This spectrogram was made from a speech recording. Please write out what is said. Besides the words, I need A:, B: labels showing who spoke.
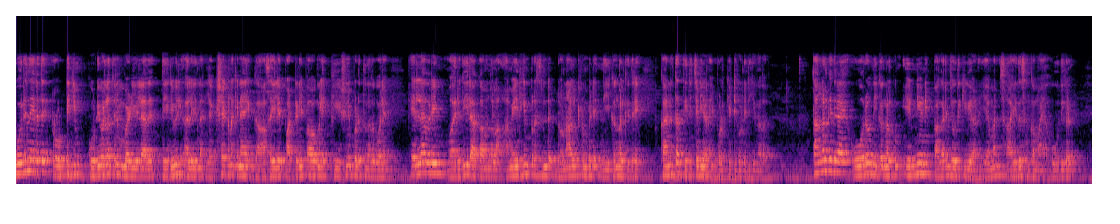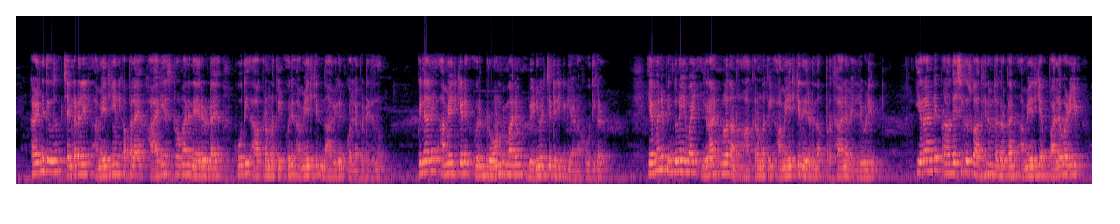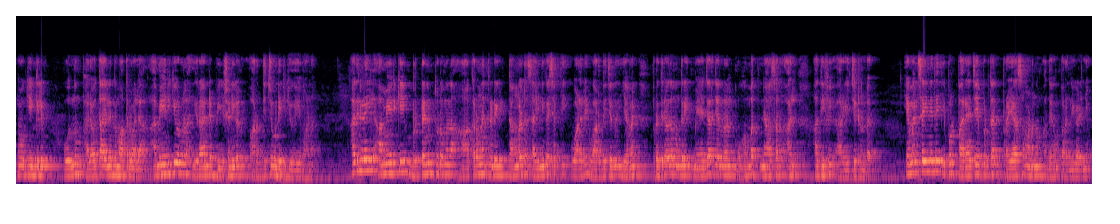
A: ഒരു നേരത്തെ റൊട്ടിക്കും കുടിവെള്ളത്തിനും വഴിയില്ലാതെ തെരുവിൽ അലയുന്ന ലക്ഷക്കണക്കിനായ ഗാസയിലെ പട്ടിണി പാവങ്ങളെ ഭീഷണിപ്പെടുത്തുന്നത് പോലെ എല്ലാവരെയും വരുതിയിലാക്കാമെന്നുള്ള അമേരിക്കൻ പ്രസിഡന്റ് ഡൊണാൾഡ് ട്രംപിന്റെ നീക്കങ്ങൾക്കെതിരെ കനത്ത തിരിച്ചടിയാണ് ഇപ്പോൾ കിട്ടിക്കൊണ്ടിരിക്കുന്നത്. തങ്ങൾക്കെതിരായ ഓരോ നീക്കങ്ങൾക്കും എണ്ണി എണ്ണി പകരം ചോദിക്കുകയാണ് യമൻ സായുധ സംഘമായ ഹൂതികൾ. കഴിഞ്ഞ ദിവസം ചെങ്കടലിൽ അമേരിക്കൻ കപ്പലായ ഹാരി എസ് ട്രൂമാന് നേരെയുണ്ടായ ഹൂതി ആക്രമണത്തിൽ ഒരു അമേരിക്കൻ നാവികൻ കൊല്ലപ്പെട്ടിരുന്നു. പിന്നാലെ അമേരിക്കയുടെ ഒരു ഡ്രോൺ വിമാനവും വെടിവെച്ചിട്ടിരിക്കുകയാണ് ഹൂതികൾ. യമന് പിന്തുണയുമായി ഇറാൻ ഉള്ളതാണ് ആക്രമണത്തിൽ അമേരിക്ക നേരിടുന്ന പ്രധാന വെല്ലുവിളി. ഇറാന്റെ പ്രാദേശിക സ്വാധീനം തകർക്കാൻ അമേരിക്ക പല വഴിയും നോക്കിയെങ്കിലും ഒന്നും ഫലവത്തായില്ലെന്ന് മാത്രമല്ല അമേരിക്കയോടുള്ള ഇറാന്റെ ഭീഷണികൾ വർദ്ധിച്ചുകൊണ്ടിരിക്കുകയുമാണ്. അതിനിടയിൽ അമേരിക്കയും ബ്രിട്ടനും തുടങ്ങുന്ന ആക്രമണത്തിനിടയിൽ തങ്ങളുടെ സൈനിക ശക്തി വളരെ വർദ്ധിച്ചെന്ന് യമൻ പ്രതിരോധ മന്ത്രി major general Mohammed Nasser al Atifi അറിയിച്ചിട്ടുണ്ട്. യമൻ സൈന്യത്തെ ഇപ്പോൾ പരാജയപ്പെടുത്താൻ പ്രയാസമാണെന്നും അദ്ദേഹം പറഞ്ഞു കഴിഞ്ഞു.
